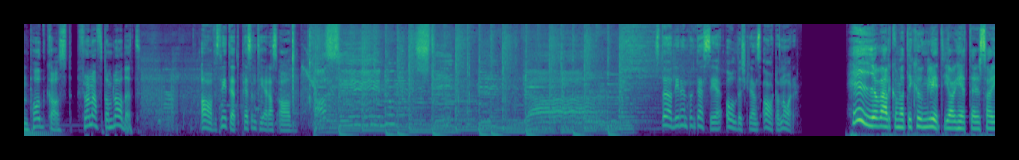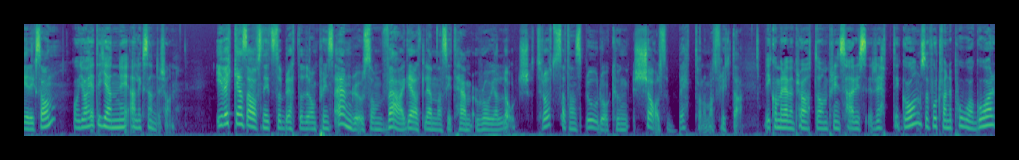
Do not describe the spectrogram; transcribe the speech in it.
En podcast från Aftonbladet. Avsnittet presenteras av Stödlinjen.se, åldersgräns 18 år. Hej och välkomna till Kungligt. Jag heter Sara Eriksson. Och jag heter Jenny Alexandersson. I veckans avsnitt så berättar vi om prins Andrew som vägrar att lämna sitt hem Royal Lodge trots att hans bror då kung Charles bett honom att flytta. Vi kommer även prata om prins Harrys rättegång som fortfarande pågår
